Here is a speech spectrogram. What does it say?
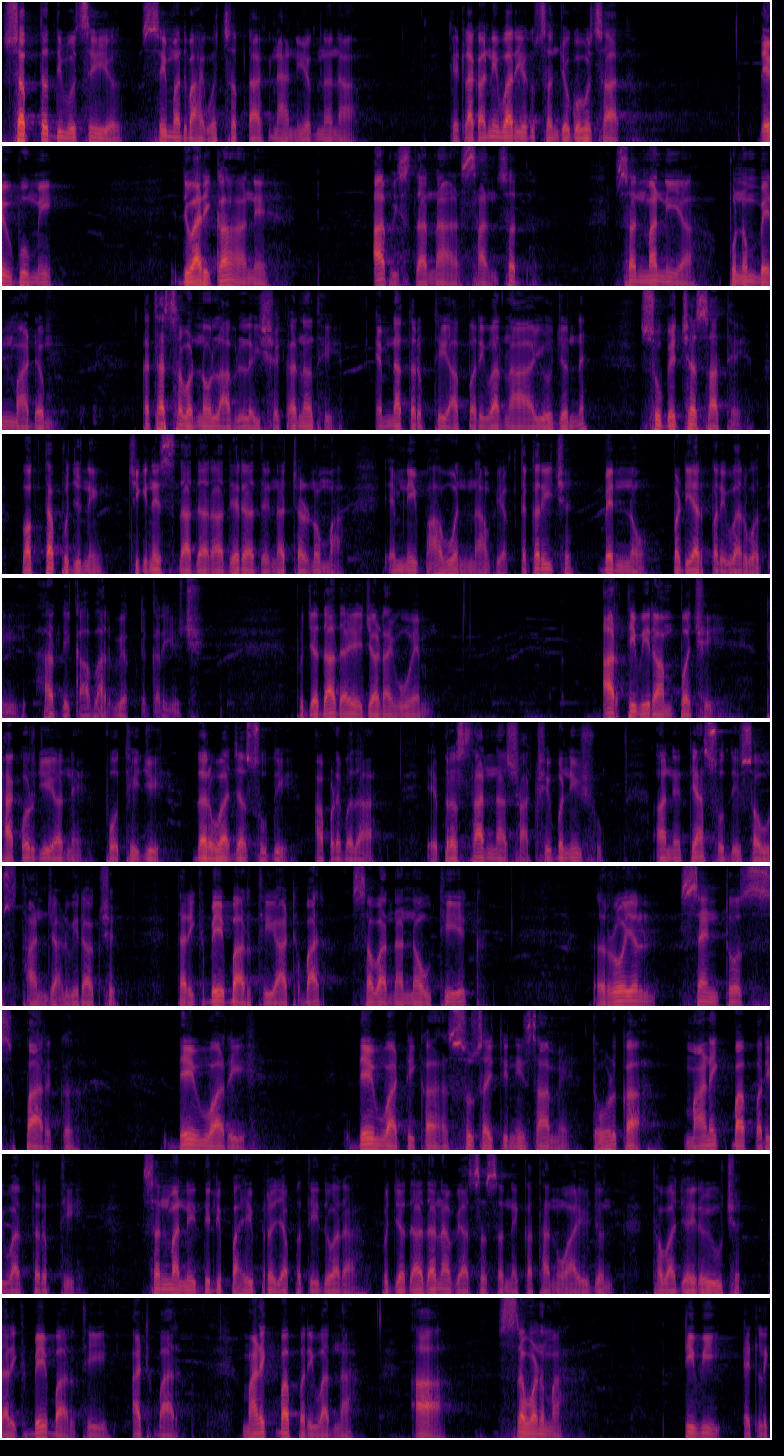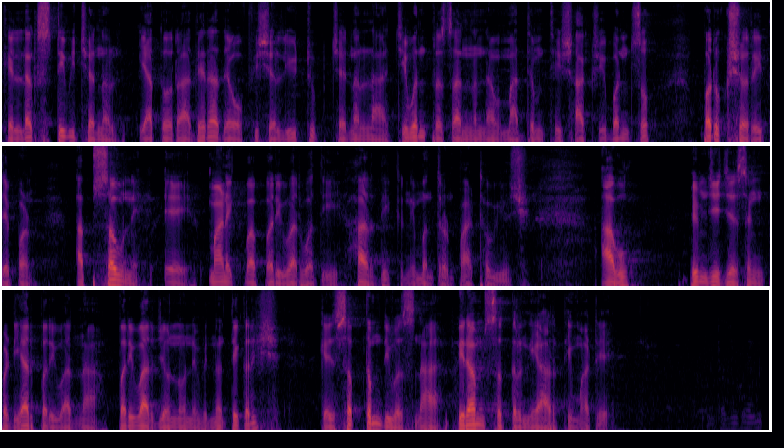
સપ્ત દિવસીય શ્રીમદ ભાગવત સપ્તાહ જ્ઞાન યજ્ઞના કેટલાક અનિવાર્ય સંજોગો સાથ. દેવભૂમિ, દ્વારિકા અને આ વિસ્તારના સાંસદ સન્માનીય પૂનમબેન માડમ કથા શ્રવણનો લાભ લઈ શક્યા નથી. એમના તરફથી આ પરિવારના આયોજનને શુભેચ્છા સાથે વક્તા પૂજની જિજ્ઞેશ દાદા રાધે રાધેના ચરણોમાં એમની ભાવના વ્યક્ત કરી છે. બેનનો પડિયાર પરિવાર વતી હાર્દિક આભાર વ્યક્ત કરીએ છીએ. પૂજ્ય દાદાએ જણાવ્યું એમ, આરતી વિરામ પછી ઠાકોરજી અને પોથીજી દરવાજા સુધી આપણે બધા એ પ્રસ્થાનના સાક્ષી બનીશું અને ત્યાં સુધી સૌ સ્થાન જાળવી રાખશે. તારીખ બે બારથી આઠ બાર, સવારના નવથી એક, royal Santos park, Devvari, Devvatika સોસાયટીની સામે ધોળકા માણેકબા પરિવાર તરફથી સન્માનની દિલીપભાઈ પ્રજાપતિ દ્વારા પૂજ્ય દાદાના વ્યાસસ અને કથાનું આયોજન થવા જઈ રહ્યું છે. તારીખ બે બારથી આઠ બાર માણેકબા પરિવારના આ શ્રવણમાં ટીવી એટલે કે લક્ષ ટીવી ચેનલ યા તો રાધે રાધે ઓફિશિયલ યુટ્યુબ ચેનલના જીવન પ્રસારણના માધ્યમથી સાક્ષી બનશો. પરોક્ષ રીતે પણ આપ સૌને એ માણેકબા પરિવાર વતી હાર્દિક નિમંત્રણ પાઠવ્યું છે. આવું ભીમજી જયસંગ પડિયાર પરિવારના પરિવારજનોને વિનંતી કરીશ કે સપ્તમ દિવસના વિરામ સત્રની આરતી માટે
